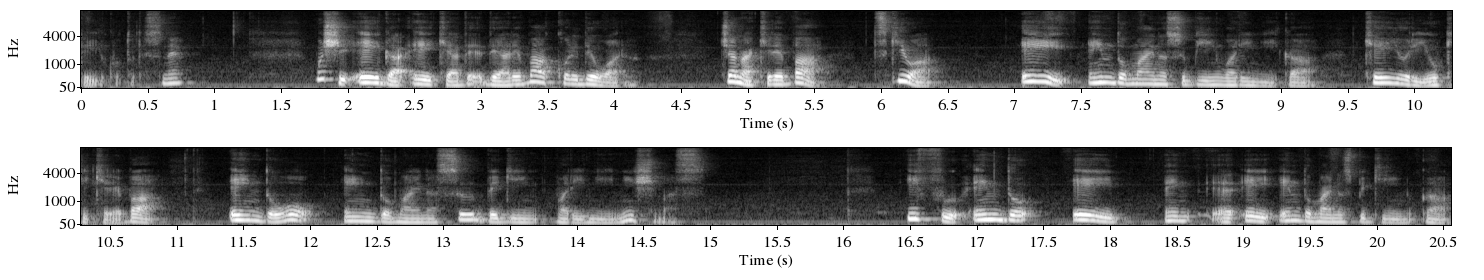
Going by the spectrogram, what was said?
ていうことですね。もし A が A キャでであれば、これで終わる。じゃなければ、次は A、end マイナス B 割り2が K より大きければ、end を end マイナス begin 割り2にします。if end A、A、end マイナス begin が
